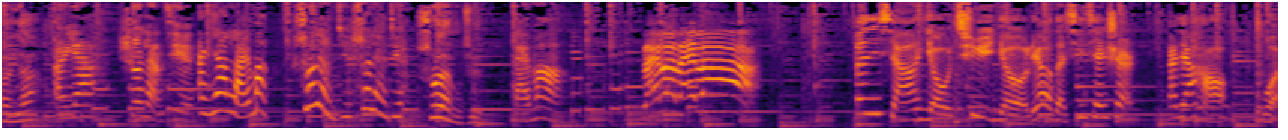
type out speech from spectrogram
二丫，二丫说两句，二丫来嘛，说两句，说两句，说两句，来嘛，来啦来啦！分享有趣有料的新鲜事儿。大家好，我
